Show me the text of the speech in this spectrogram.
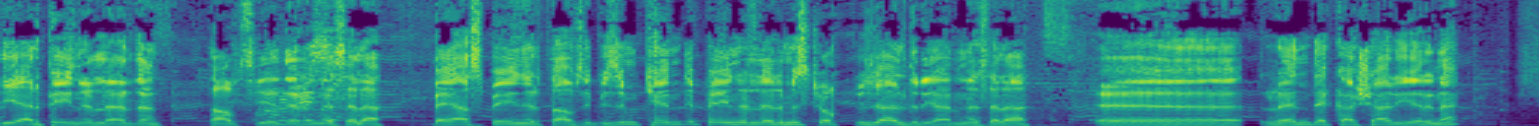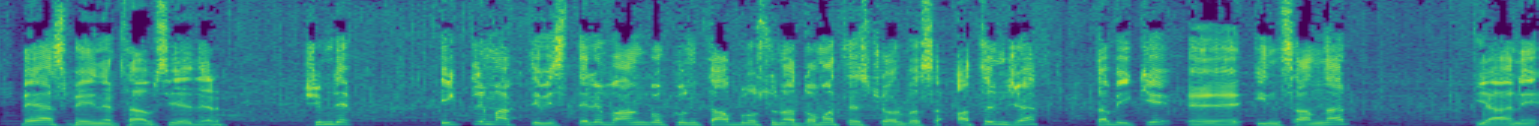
diğer peynirlerden tavsiye ederim. Mesela beyaz peynir tavsiye. Bizim kendi peynirlerimiz çok güzeldir yani. Mesela eee, rende kaşar yerine beyaz peynir tavsiye ederim. Şimdi iklim aktivistleri Van Gogh'un tablosuna domates çorbası atınca tabii ki eee, insanlar yani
